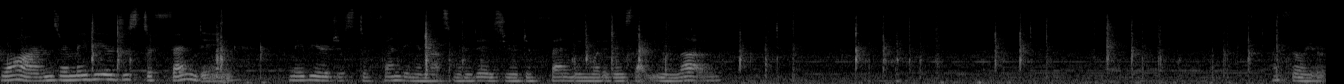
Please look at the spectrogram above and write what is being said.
Wands, or maybe you're just defending. Maybe you're just defending and that's what it is. You're defending what it is that you love. I feel your,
